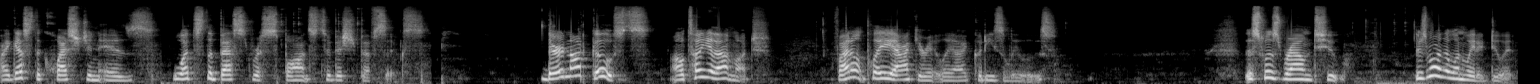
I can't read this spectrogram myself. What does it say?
I guess the question is, what's the best response to bishop f6? They're not ghosts, I'll tell you that much. If I don't play accurately, I could easily lose. This was round two. There's more than one way to do it.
